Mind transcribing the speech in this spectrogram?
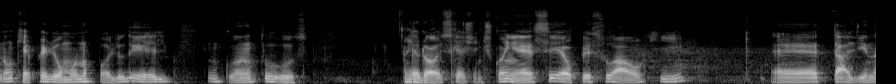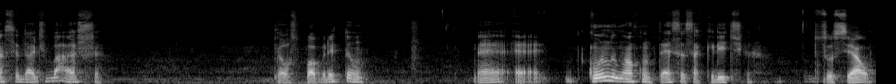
não quer perder o monopólio dele, enquanto os heróis que a gente conhece é o pessoal que é, tá ali na cidade baixa, que é os pobretão né? É, quando não acontece essa crítica social,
